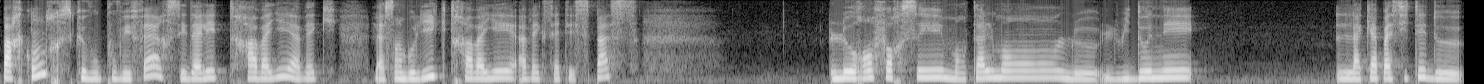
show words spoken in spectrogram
Par contre, ce que vous pouvez faire, c'est d'aller travailler avec la symbolique, travailler avec cet espace, le renforcer mentalement, le, lui donner la capacité de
